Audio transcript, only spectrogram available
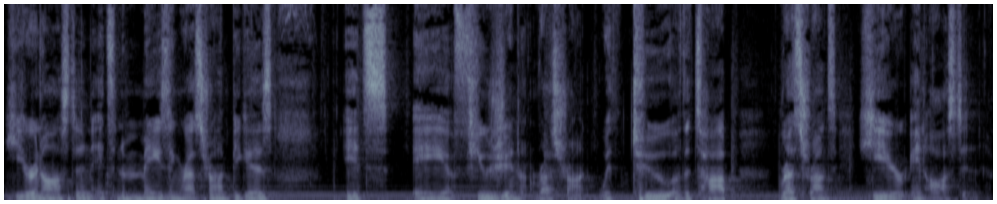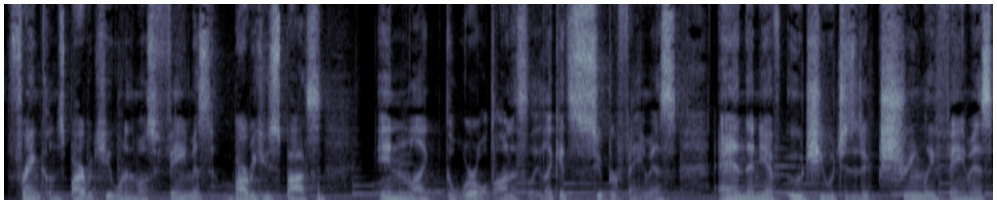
here in Austin. It's an amazing restaurant because it's a fusion restaurant with two of the top restaurants here in Austin. Franklin's Barbecue, one of the most famous barbecue spots in like the world, honestly. Like it's super famous. And then you have Uchi, which is an extremely famous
